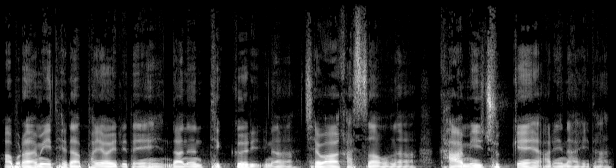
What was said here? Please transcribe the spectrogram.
아브라함이 대답하여 이르되 나는 티끌이나 재와 같사오나 감히 죽게 아뢰나이다.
